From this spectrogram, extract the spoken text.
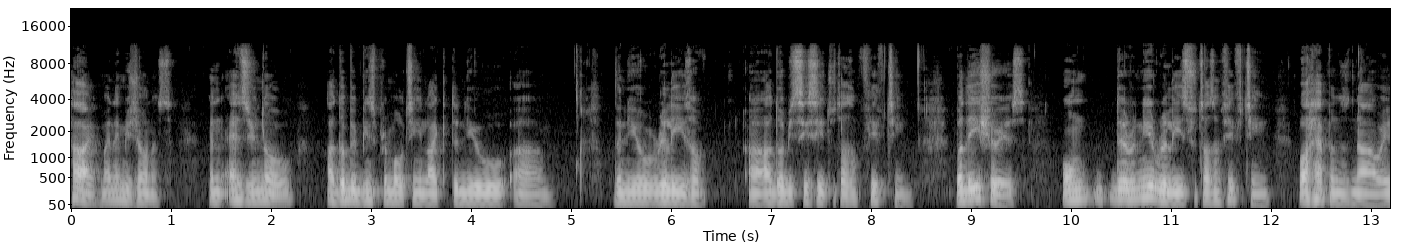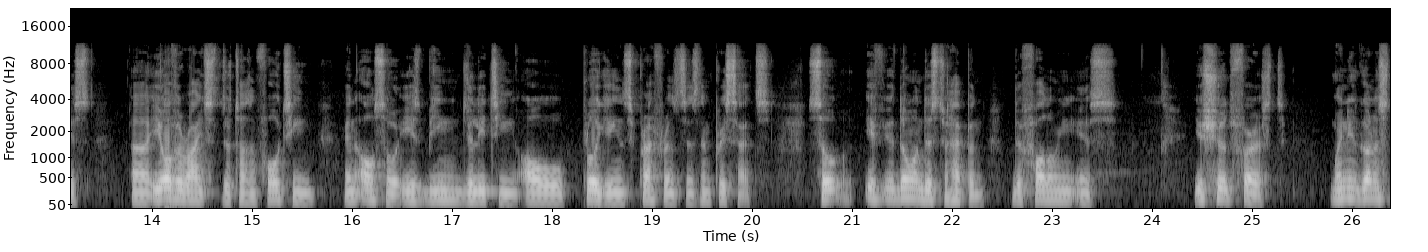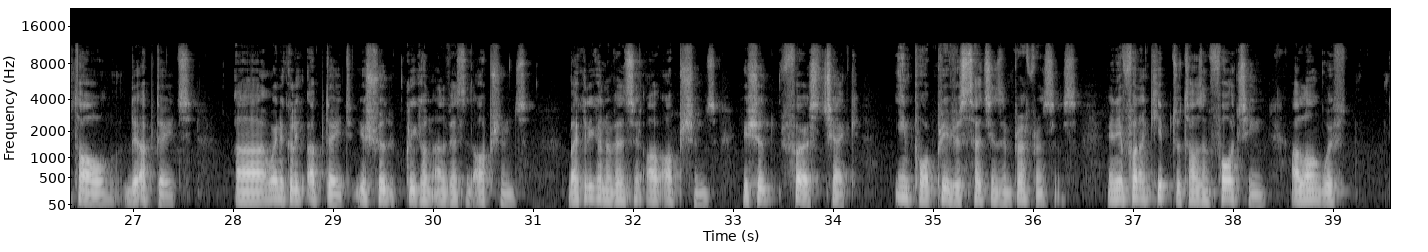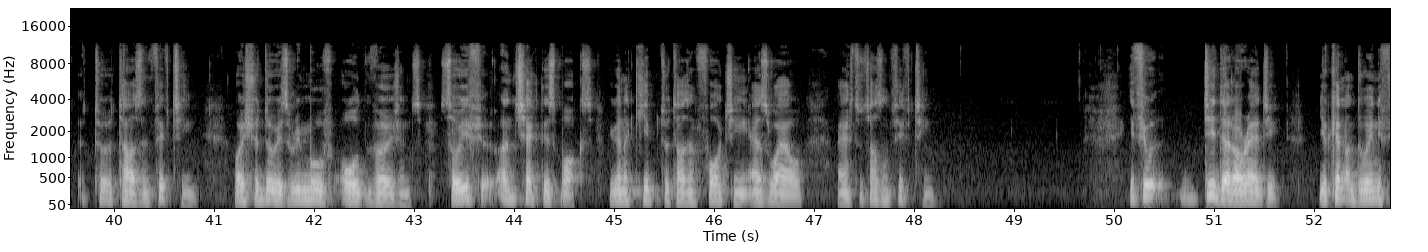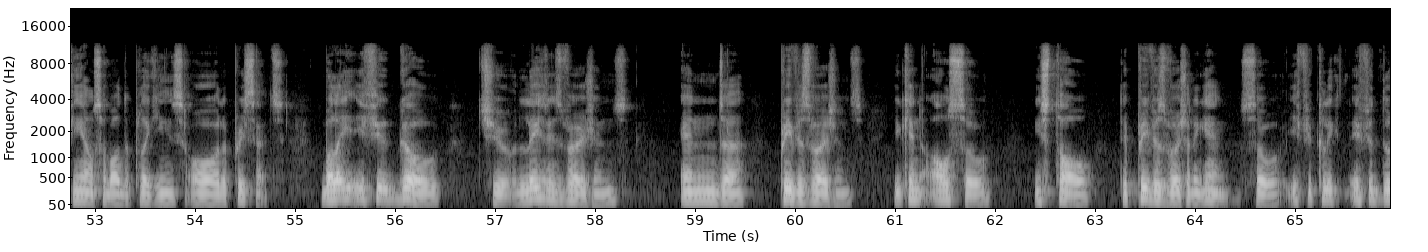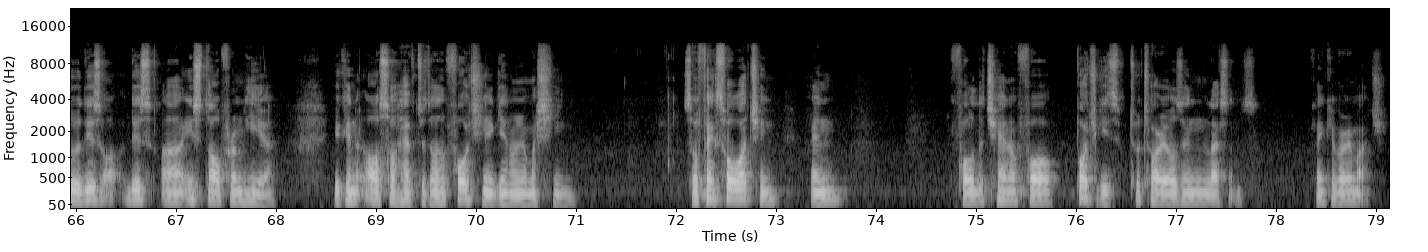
Hi, my name is Jonas, and as you know, Adobe been promoting like the new um, the new release of uh, Adobe CC 2015. But the issue is, on the new release 2015, what happens now is uh, it overwrites 2014 and also is being deleting all plugins, preferences and presets. So if you don't want this to happen, the following is, you should first, when you're going to install the updates, uh, when you click update, you should click on advanced options. By clicking on advanced options, you should first check import previous settings and preferences. And if you want to keep 2014 along with 2015, what you should do is remove old versions. So if you uncheck this box, you're going to keep 2014 as well as 2015. If you did that already, you cannot do anything else about the plugins or the presets. But if you go to latest versions and uh, previous versions, you can also install the previous version again. So if you click, if you do this uh, this uh, install from here, you can also have 2014 again on your machine. So thanks for watching and follow the channel for Portuguese tutorials and lessons. Thank you very much.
